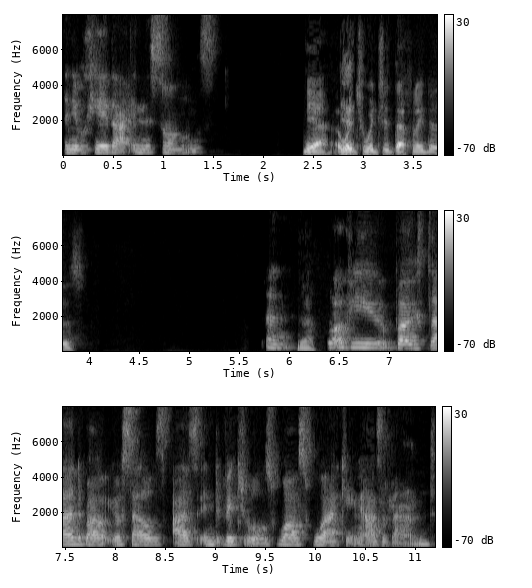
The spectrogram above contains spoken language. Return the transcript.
then you'll hear that in the songs. Yeah, yeah, which which it definitely does. And yeah. what have you both learned about yourselves as individuals whilst working as a band?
